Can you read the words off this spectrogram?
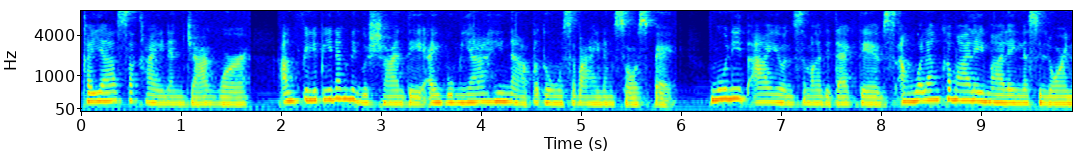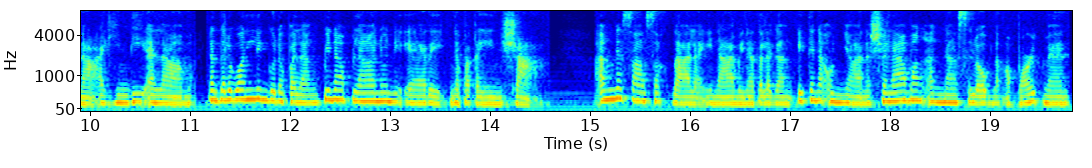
Kaya sakay ng Jaguar, ang Filipinang negosyante ay bumiyahin na patungo sa bahay ng sospek. Ngunit ayon sa mga detectives, ang walang kamalay-malay na si Lorna ay hindi alam na dalawang linggo na palang pinaplano ni Eric na patayin siya. Ang nasasakdala inamin na talagang itinaon niya na siya lamang ang nasa loob ng apartment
